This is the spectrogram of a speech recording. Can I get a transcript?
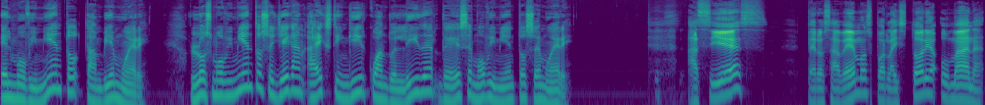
el movimiento también muere. Los movimientos se llegan a extinguir cuando el líder de ese movimiento se muere. Así es, pero sabemos por la historia humana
